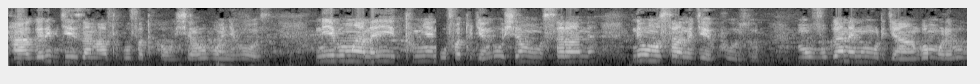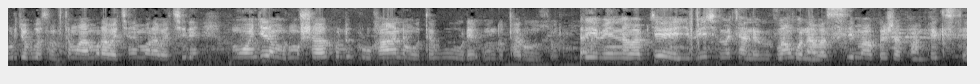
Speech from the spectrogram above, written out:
Ntabwo ari byiza natwe kuwufata ukawushyiraho ubonye hose. Niba umwana yitumye ufata ugenda uwushyire mu musarane. Niba umusarane ugiye kuzura muvugane n'umuryango murebe uburyo bwose mufite mwaba muri abakene muri abakire mwongere mushake undi ku ruhande mutegure undi utaruzura. Hari ibintu ababyeyi bishyizemo cyane bivuga ngo ni abasima bakoresha pampegisi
